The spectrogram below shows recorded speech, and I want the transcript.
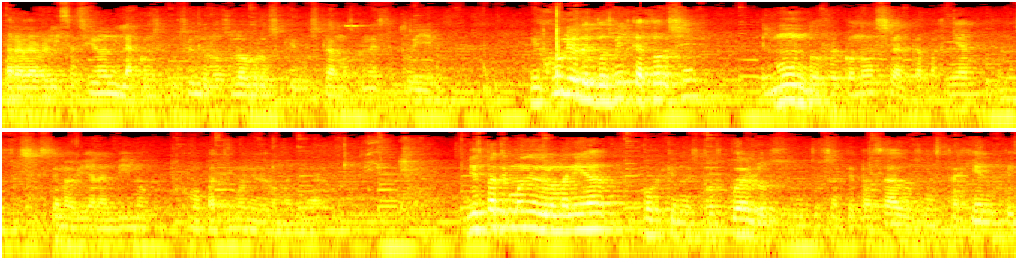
para la realización y la consecución de los logros que buscamos con este proyecto. En julio del 2014, el mundo reconoce al Capañán, nuestro sistema vial andino, como patrimonio de la humanidad. Y es patrimonio de la humanidad porque nuestros pueblos, nuestros antepasados, nuestra gente,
